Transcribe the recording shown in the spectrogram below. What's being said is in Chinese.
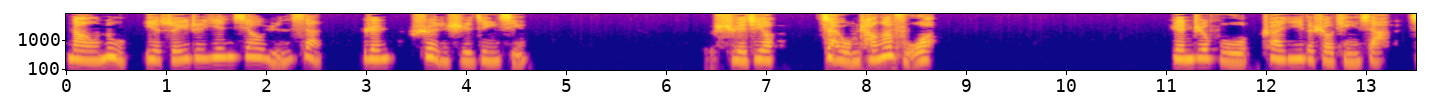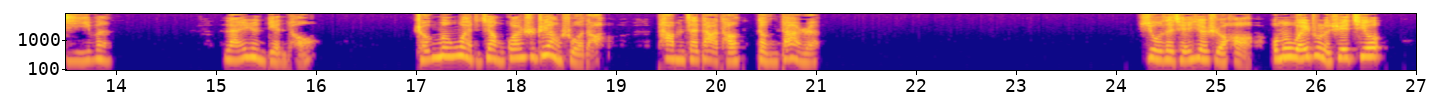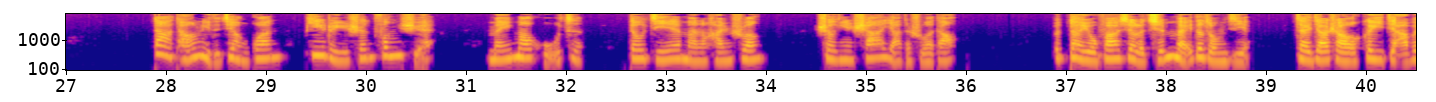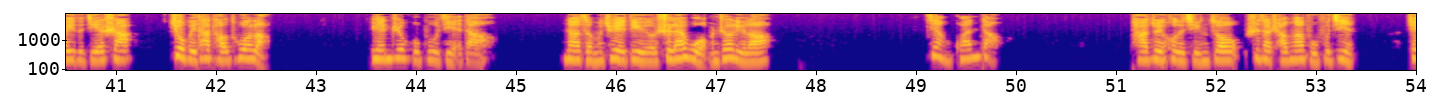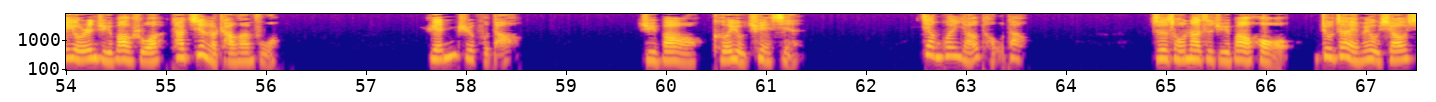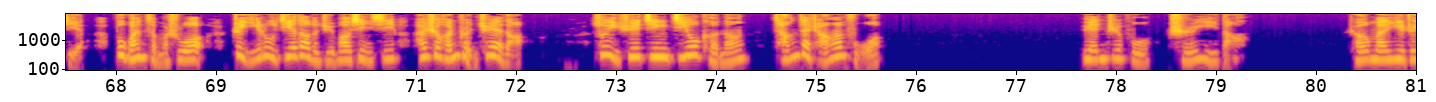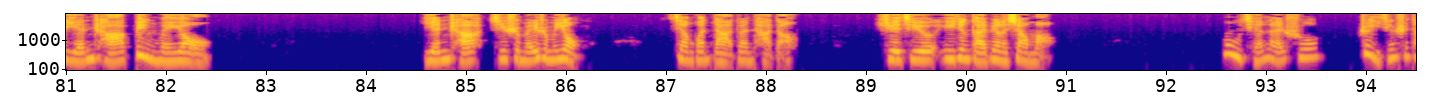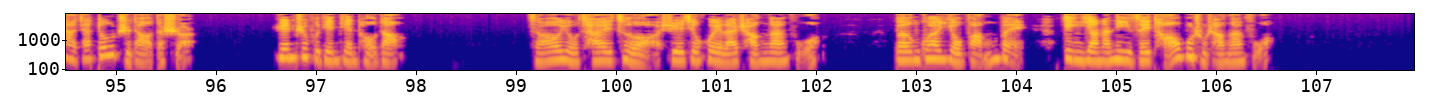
恼怒也随之烟消云散，人瞬时惊醒。薛青。在我们长安府，袁知府穿衣的手停下，急问：“来人，点头。城门外的将官是这样说的，他们在大堂等大人。就在前些时候，我们围住了薛青。大堂里的将官披着一身风雪，眉毛胡子都结满了寒霜，声音沙哑的说道。”但又发现了秦梅的踪迹，再加上黑甲卫的劫杀，就被他逃脱了。袁知府不解道：“那怎么确定是来我们这里了？”将官道：“他最后的行踪是在长安府附近，且有人举报说他进了长安府。”袁知府道：“举报可有确信？”将官摇头道：“自从那次举报后。”就再也没有消息。不管怎么说，这一路接到的举报信息还是很准确的，所以薛青极有可能藏在长安府。袁知府迟疑道：“城门一直严查，并没用。严查其实没什么用。”将官打断他道：“薛青已经改变了相貌。目前来说，这已经是大家都知道的事儿。”袁知府点点头道：“早有猜测，薛青会来长安府，本官有防备，定要那逆贼逃不出长安府。”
